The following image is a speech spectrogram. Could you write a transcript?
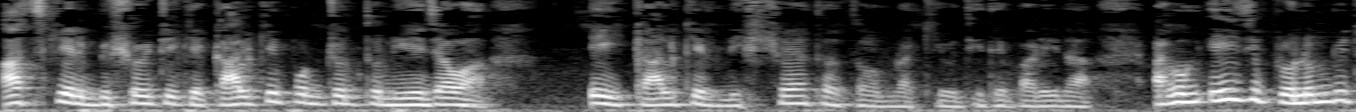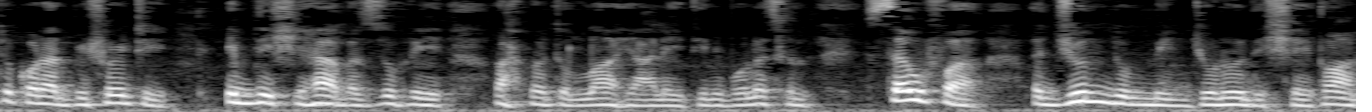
আজকের বিষয়টিকে কালকে পর্যন্ত নিয়ে যাওয়া এই কালকের নিশ্চয়তা তো আমরা কেউ দিতে পারি না। এবং এই যে প্রলম্বিত করার বিষয়টি ইবদি শিহাব জুহরি রহমতুল্লাহ আলী তিনি বলেছেন সৌফা জুন্দুমিন জুনুদি শেতান।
